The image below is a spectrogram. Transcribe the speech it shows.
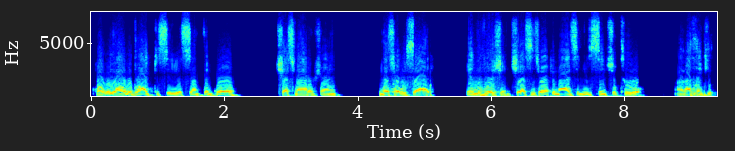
what we all would like to see is something where chess matters, right? And that's what we said. In the vision, chess is recognized as an essential tool. And I think, you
